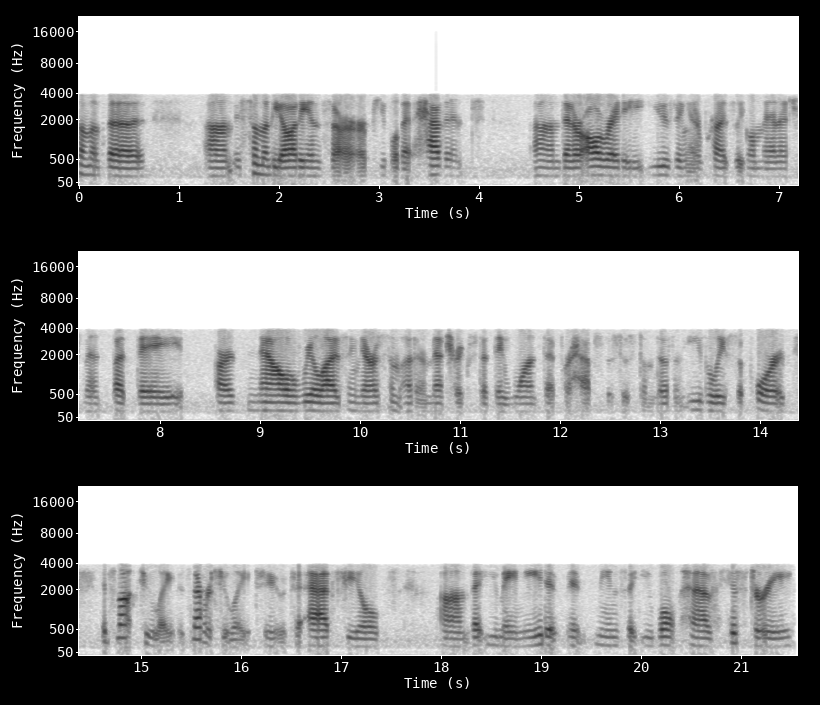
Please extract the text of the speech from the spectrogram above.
some of the um, if some of the audience are, are people that haven't um, that are already using enterprise legal management, but they are now realizing there are some other metrics that they want that perhaps the system doesn't easily support. It's not too late. It's never too late to to add fields um, that you may need. It, it means that you won't have history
